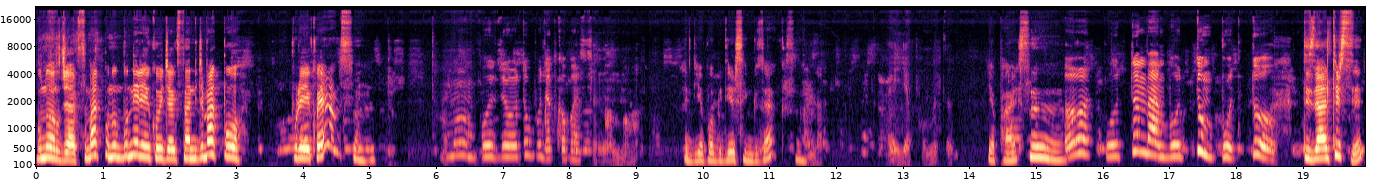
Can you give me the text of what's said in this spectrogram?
Bunu alacaksın. Bak bunu bu nereye koyacaksın anneciğim? Bak bu. Buraya koyar mısın? Tamam bu zordu bu da kabasın ama. Hadi yapabilirsin güzel kızım. Ay, yapamadım. Yaparsın. Aa, buldum ben buldum buldum. Düzeltirsin.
